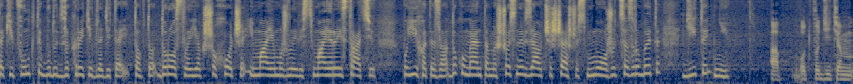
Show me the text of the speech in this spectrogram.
такі пункти будуть закриті для дітей. Тобто дорослий, якщо хоче і має можливість, має реєстрацію, поїхати за документами, щось не взяв чи ще щось, можуть це зробити. Діти ні. А от по дітям,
